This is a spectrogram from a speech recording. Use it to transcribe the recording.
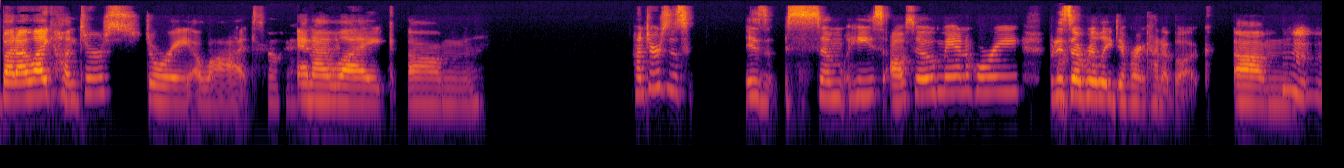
but I like Hunter's story a lot, Okay. and I like um Hunter's is is some he's also man hoary, but it's a really different kind of book. Um, Hmm,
